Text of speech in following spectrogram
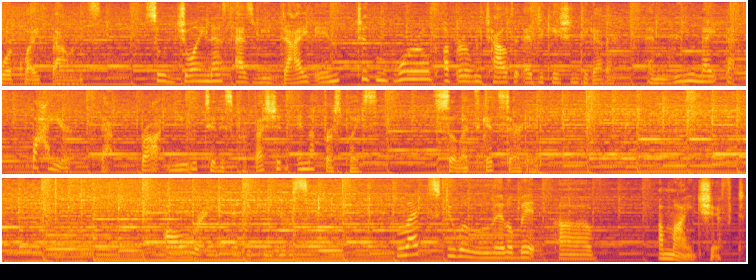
work-life balance. So join us as we dive into the world of early childhood education together and reunite that fire that brought you to this profession in the first place. So let's get started. Let's do a little bit of a mind shift.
